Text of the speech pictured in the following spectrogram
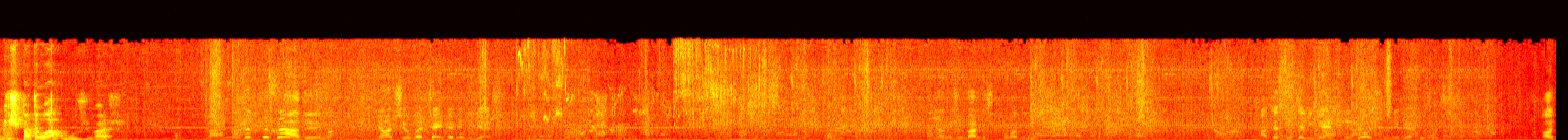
Jakiś patełaku używasz? Zasady. Ma... Ja mam 3 Uber Change, więc wiesz. I on mi się bardzo szybko ładuje. A ten inteligentny gość nie wie jak użyć. Chodź.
